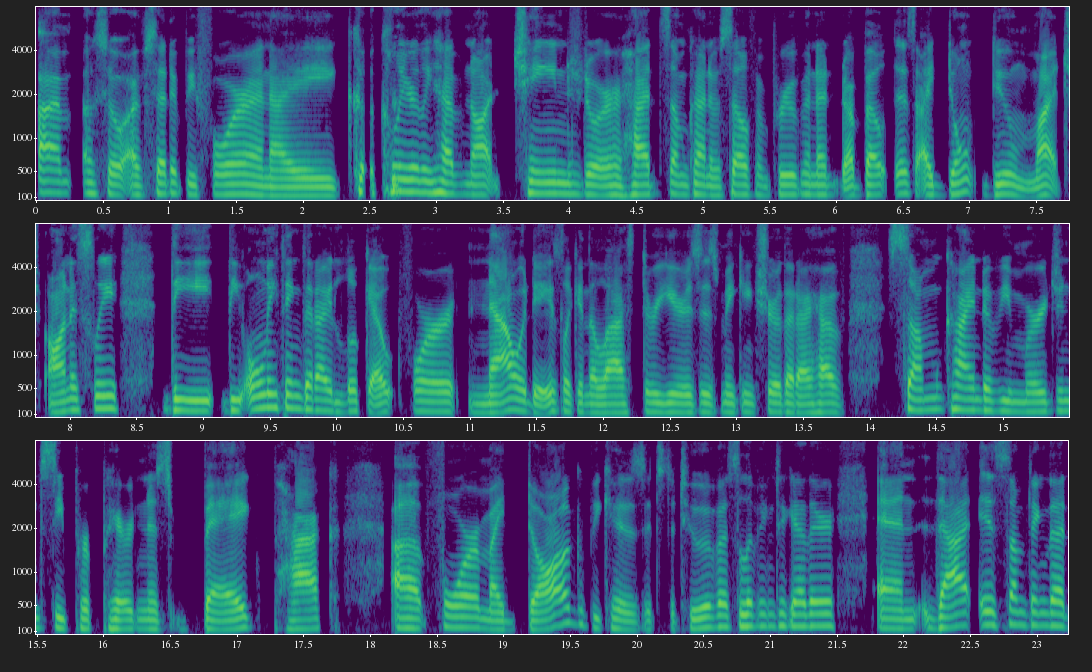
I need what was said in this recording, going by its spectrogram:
Uh, so I've said it before, and I c- clearly have not changed or had some kind of self improvement about this. I don't do much, honestly. the The only thing that I look out for nowadays, like in the last three years, is making sure that I have some kind of emergency preparedness bag pack uh, for my dog because it's the two of us living together, and that is something that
